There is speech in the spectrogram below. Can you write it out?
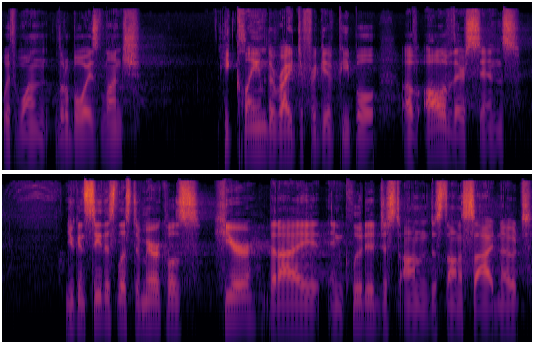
with one little boy's lunch, he claimed the right to forgive people of all of their sins. You can see this list of miracles here that I included just on, just on a side note.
